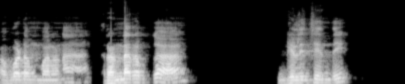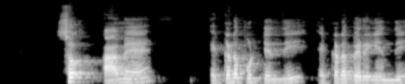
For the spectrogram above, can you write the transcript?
అవ్వడం వలన రన్నర్ అప్‌గా గెలిచింది. సో, ఆమె ఎక్కడ పుట్టింది? ఎక్కడ పెరిగింది?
